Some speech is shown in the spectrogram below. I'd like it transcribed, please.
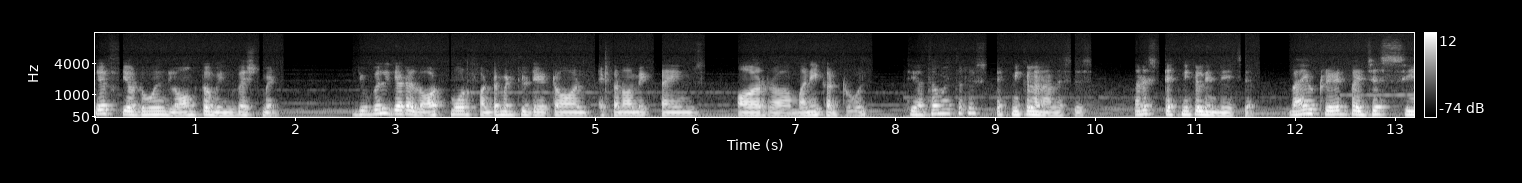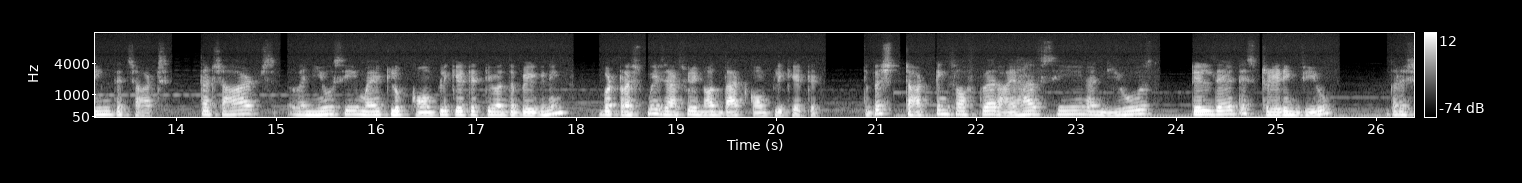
if you're doing long term investment. You will get a lot more fundamental data on economic times or uh, money control. The other method is technical analysis. That is technical in nature where you trade by just seeing the charts the charts when you see might look complicated to you at the beginning but trust me it's actually not that complicated. The best charting software i have seen and used till date is tradingview. That is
